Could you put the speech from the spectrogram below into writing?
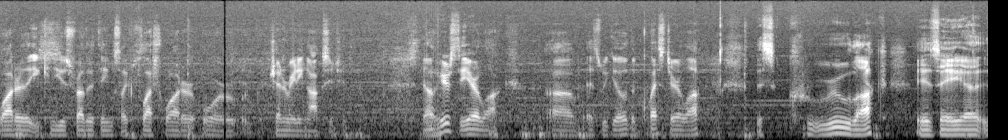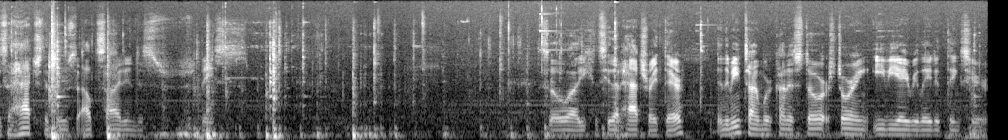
water that you can use for other things like flush water or, or generating oxygen. Now here's the airlock. Uh, as we go, the Quest airlock. This crew lock is a uh, is a hatch that goes outside into space. So uh, you can see that hatch right there. In the meantime, we're kind of store, storing EVA related things here.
